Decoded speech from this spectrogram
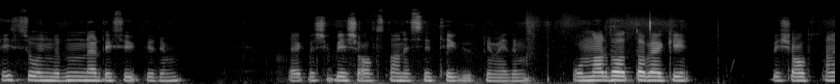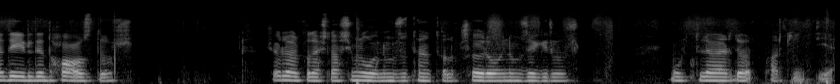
hepsi oyunlarını neredeyse yükledim. Yaklaşık 5-6 tanesini tek yüklemedim. Onlar da hatta belki 5-6 tane değil de daha azdır. Şöyle arkadaşlar şimdi oyunumuzu tanıtalım. Şöyle oyunumuza giriyoruz. Multilevel 4 parking diye.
